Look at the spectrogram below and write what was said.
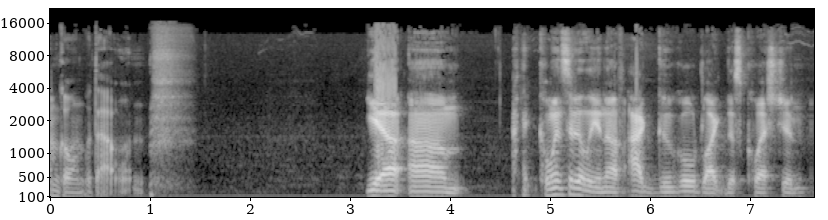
I'm going with that one. yeah. Um, coincidentally enough, I googled like this question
